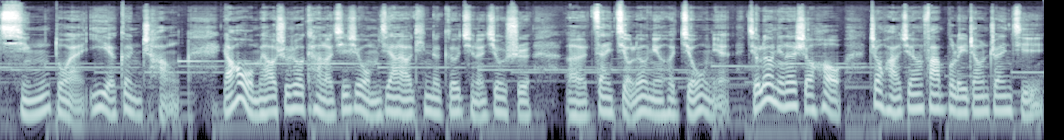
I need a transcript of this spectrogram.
《情短夜更长》。然后我们要说说看了，其实我们接下来要听的歌曲呢，就是呃，在九六年和九五年，九六年的时候，郑华娟发布了一张专辑，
